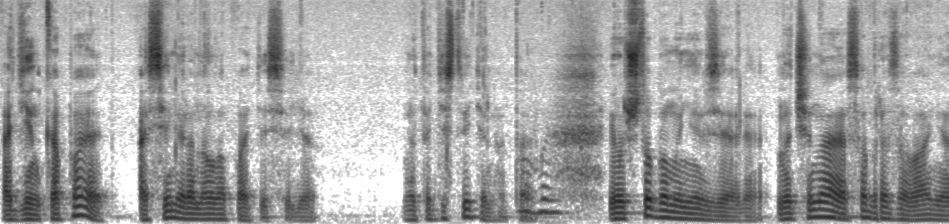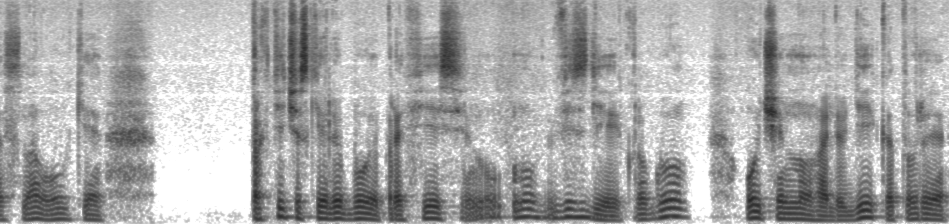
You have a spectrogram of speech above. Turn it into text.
Один копает, а семеро на лопате сидят. Но это действительно так. Угу. И вот что бы мы ни взяли, начиная с образования, с науки, практически любой профессии, ну, ну везде и кругом очень много людей, которые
